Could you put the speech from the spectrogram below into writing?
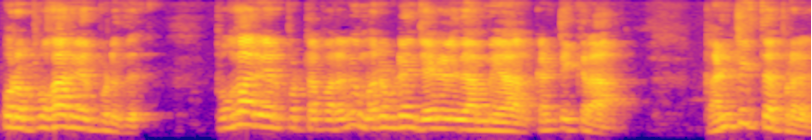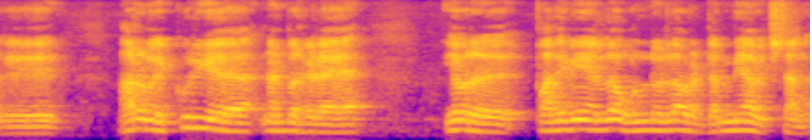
ஒரு புகார் ஏற்படுது. புகார் ஏற்பட்ட பிறகு மறுபடியும் ஜெயலலிதா அம்மையார் கண்டிக்கிறார். கண்டித்த பிறகு அருமைக்குரிய நண்பர்களே இவர் பதவியும் இல்லை ஒன்றும் இல்லை அவரை டம்மியாக வச்சுட்டாங்க.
